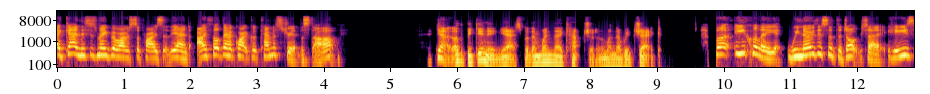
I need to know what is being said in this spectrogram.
Again, this is maybe where I was surprised at the end. I thought they had quite good chemistry at the start. yeah at the beginning, yes, but then when they're captured and when they're with Jack, But equally, we know this of the doctor. He's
